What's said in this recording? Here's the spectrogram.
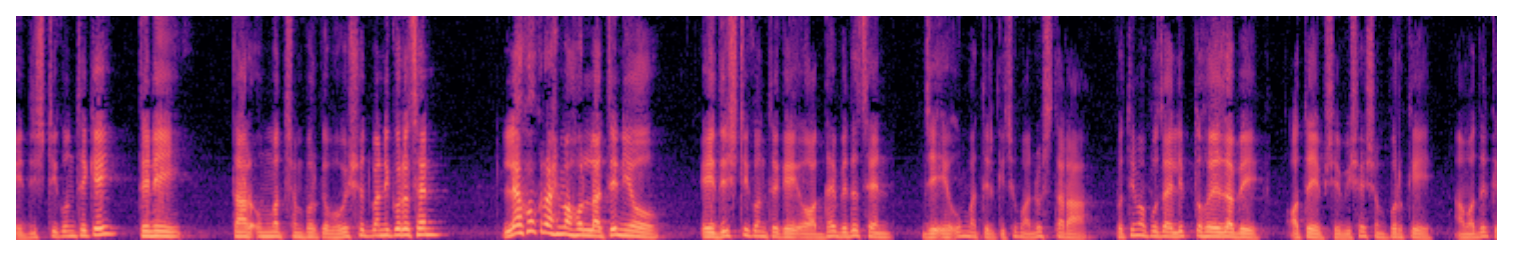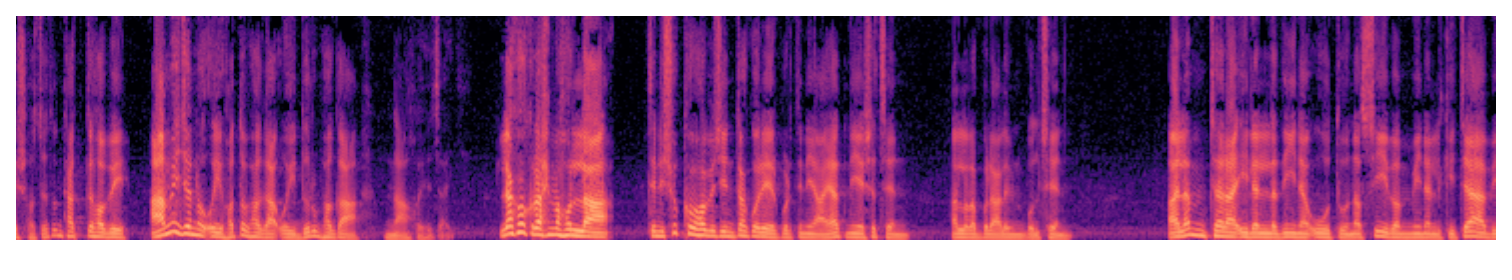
এই দৃষ্টিকোণ থেকেই তিনি তার উম্মত সম্পর্কে ভবিষ্যৎবাণী করেছেন। লেখক রাহমাহল্লা তিনিও এই দৃষ্টিকোণ থেকে অধ্যায় বেঁধেছেন যে এ উম্মাতের কিছু মানুষ তারা প্রতিমা পূজায় লিপ্ত হয়ে যাবে, অতএব সে বিষয় সম্পর্কে আমাদেরকে সচেতন থাকতে হবে। আমি যেন ওই হতভাগা, ওই দুর্ভাগা না হয়ে যাই। লেখক রাহমাহুল্লাহ তিনি সূক্ষ্মভাবে চিন্তা করে এরপর তিনি আয়াত নিয়ে এসেছেন। আল্লাহ রাবুল আলমিন বলছেন আলম তারা ইলাল্লাযীনা উতু নাসীবাম মিনাল কিতাবি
